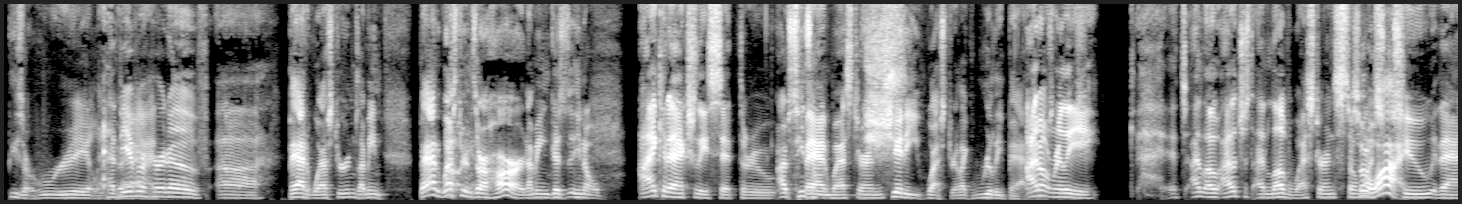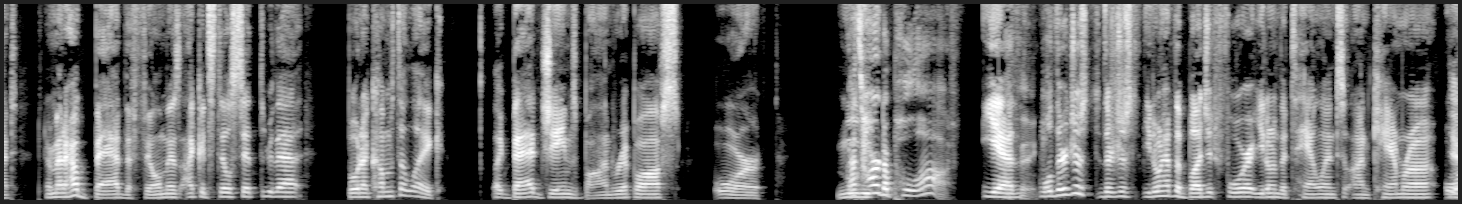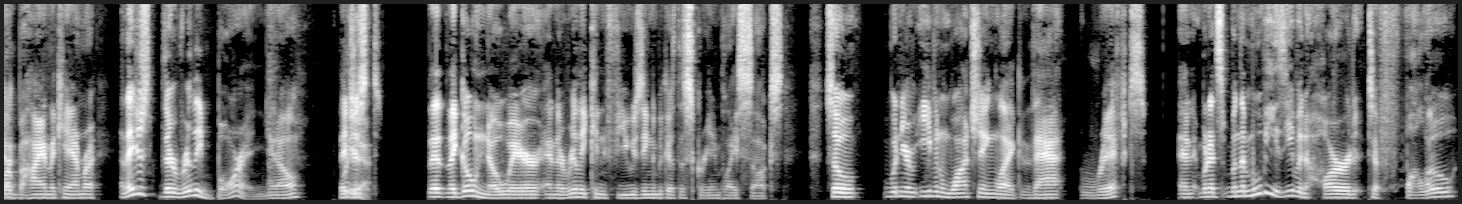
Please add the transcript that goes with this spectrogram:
these are really Have you ever heard of? uh bad westerns. I mean, bad Oh, westerns are hard. I mean, because you know I could actually sit through I've seen bad some westerns. shitty western, like really bad. I don't westerns. really. It's I love I just I love westerns so, So much too that no matter how bad the film is, I could still sit through that. But when it comes to like like bad James Bond ripoffs or movie, That's hard to pull off. Yeah, well, they're just they're just you don't have the budget for it. You don't have the talent on camera or Yeah. behind the camera, and they just they're really boring. You know, they Well, yeah. just they, they go nowhere, and they're really confusing because the screenplay sucks. So when you're even watching like that rift, and when it's when the movie is even hard to follow,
